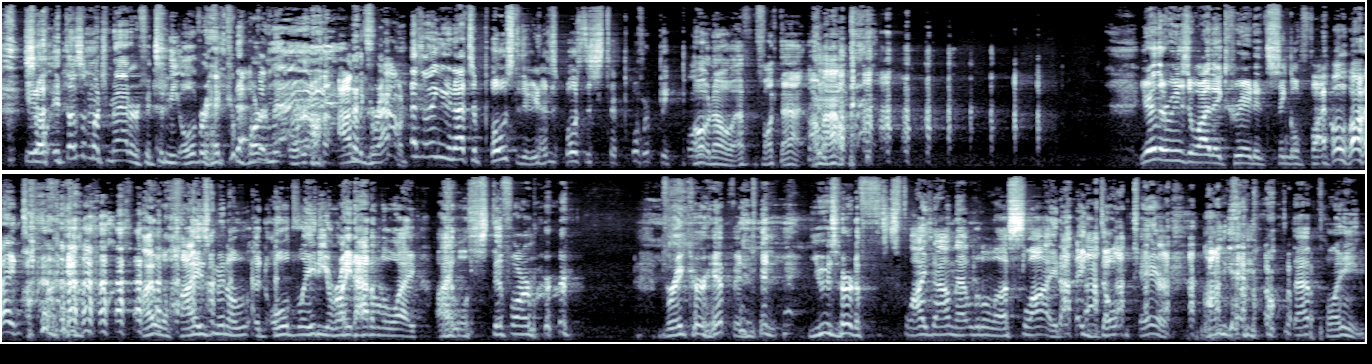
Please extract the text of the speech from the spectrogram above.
so Yeah. it doesn't much matter if it's in the overhead compartment or on, on the ground That's the thing you're not supposed to do. You're not supposed to step over people. Oh no, fuck that. I'm out. You're the reason why they created single file lines. I will Heisman a, an old lady right out of the way. I will stiff arm her, break her hip, and, use her to f- fly down that little uh, slide. I don't care. I'm getting off that plane.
